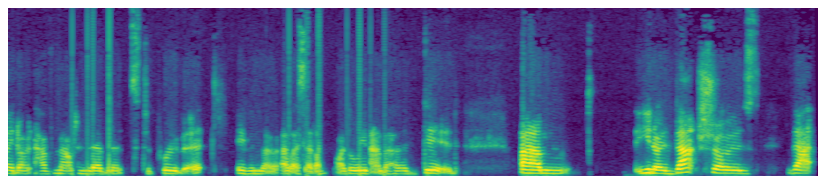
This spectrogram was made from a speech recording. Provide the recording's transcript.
they don't have mountains of evidence to prove it, even though, as I said, I, I believe Amber Heard did. Um, you know, that shows that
